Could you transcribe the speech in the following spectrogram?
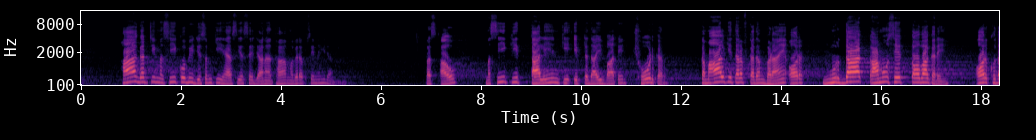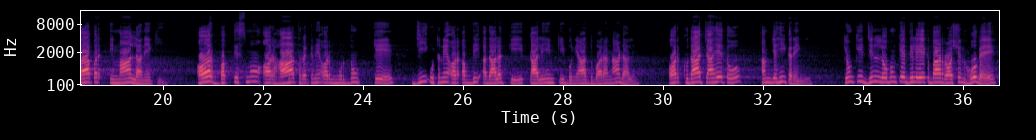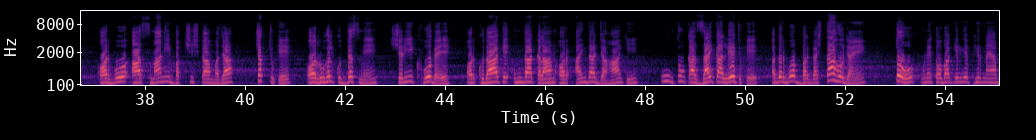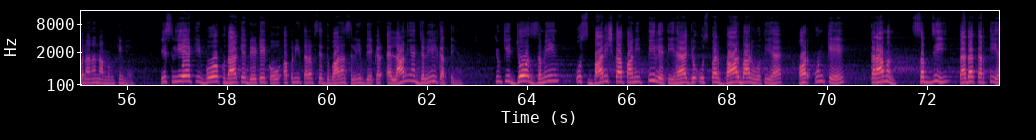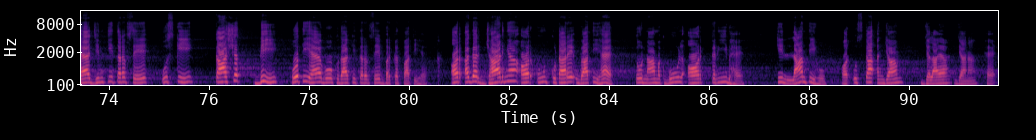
ہاں اگرچہ مسیح کو بھی جسم کی حیثیت سے جانا تھا، مگر اب سے نہیں جانیں گے۔ پس آؤ، مسیح کی تعلیم کی ابتدائی باتیں چھوڑ کر کمال کی طرف قدم بڑھائیں اور مردہ کاموں سے توبہ کریں اور خدا پر ایمان لانے کی اور بپتسموں اور ہاتھ رکھنے اور مردوں کے جی اٹھنے اور ابدی عدالت کی تعلیم کی بنیاد دوبارہ نہ ڈالیں۔ اور خدا چاہے تو ہم یہی کریں گے، کیونکہ جن لوگوں کے دل ایک بار روشن ہو گئے اور وہ آسمانی بخشش کا مزہ چک چکے اور روح القدس میں شریک ہو گئے اور خدا کے عمدہ کلام اور آئندہ جہاں کی قوتوں کا ذائقہ لے چکے، اگر وہ برگشتہ ہو جائیں تو انہیں توبہ کے لیے پھر نیا بنانا ناممکن ہے۔ اس لیے کہ وہ خدا کے بیٹے کو اپنی طرف سے دوبارہ سلیب دے کر اعلانیہ جلیل کرتے ہیں۔ کیونکہ جو زمین اس بارش کا پانی پی لیتی ہے، جو اس پر بار بار ہوتی ہے اور ان کے کرامن سبزی پیدا کرتی ہے، جن کی طرف سے اس کی کاشت بھی ہوتی ہے، وہ خدا کی طرف سے برکت پاتی ہے۔ اور اگر جھاڑیاں اور اونٹ کٹارے اگاتی ہے، تو نامقبول اور قریب ہے کہ لانتی ہو اور اس کا انجام جلایا جانا ہے۔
